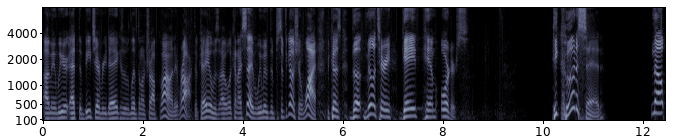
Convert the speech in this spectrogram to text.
I mean, we were at the beach every day because we lived on a tropical island. It rocked, okay? It was, uh, what can I say? But we moved to the Pacific Ocean. Why? Because the military gave him orders. He could have said, Nope.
